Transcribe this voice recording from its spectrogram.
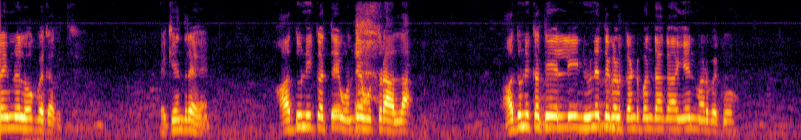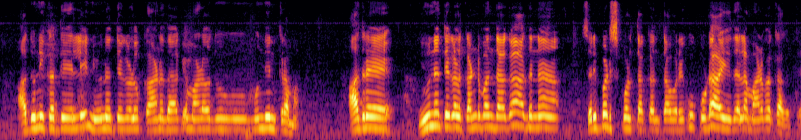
ಟೈಮ್ನಲ್ಲಿ ಹೋಗ್ಬೇಕಾಗುತ್ತೆ. ಏಕೆಂದರೆ ಆಧುನಿಕತೆ ಒಂದೇ ಉತ್ತರ ಅಲ್ಲ. ಆಧುನಿಕತೆಯಲ್ಲಿ ನ್ಯೂನತೆಗಳು ಕಂಡು ಬಂದಾಗ ಏನು ಮಾಡಬೇಕು? ಆಧುನಿಕತೆಯಲ್ಲಿ ನ್ಯೂನತೆಗಳು ಕಾಣದಾಗೆ ಮಾಡೋದು ಮುಂದಿನ ಕ್ರಮ. ಆದರೆ ನ್ಯೂನತೆಗಳು ಕಂಡು ಬಂದಾಗ ಅದನ್ನು ಸರಿಪಡಿಸ್ಕೊಳ್ತಕ್ಕಂಥವರೆಗೂ ಕೂಡ ಇದೆಲ್ಲ ಮಾಡಬೇಕಾಗುತ್ತೆ.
